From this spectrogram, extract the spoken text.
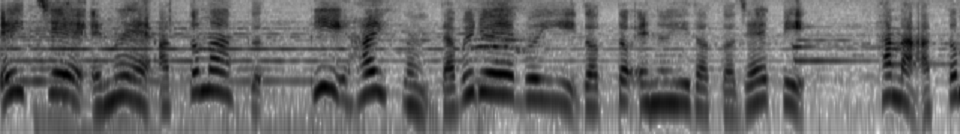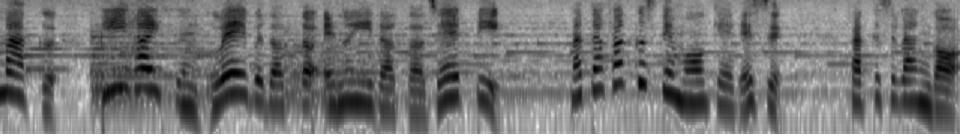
hama.p-wave.ne.jp ハマアットマーク p-wave.ne.jp またファックスでも OK です。ファックス番号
